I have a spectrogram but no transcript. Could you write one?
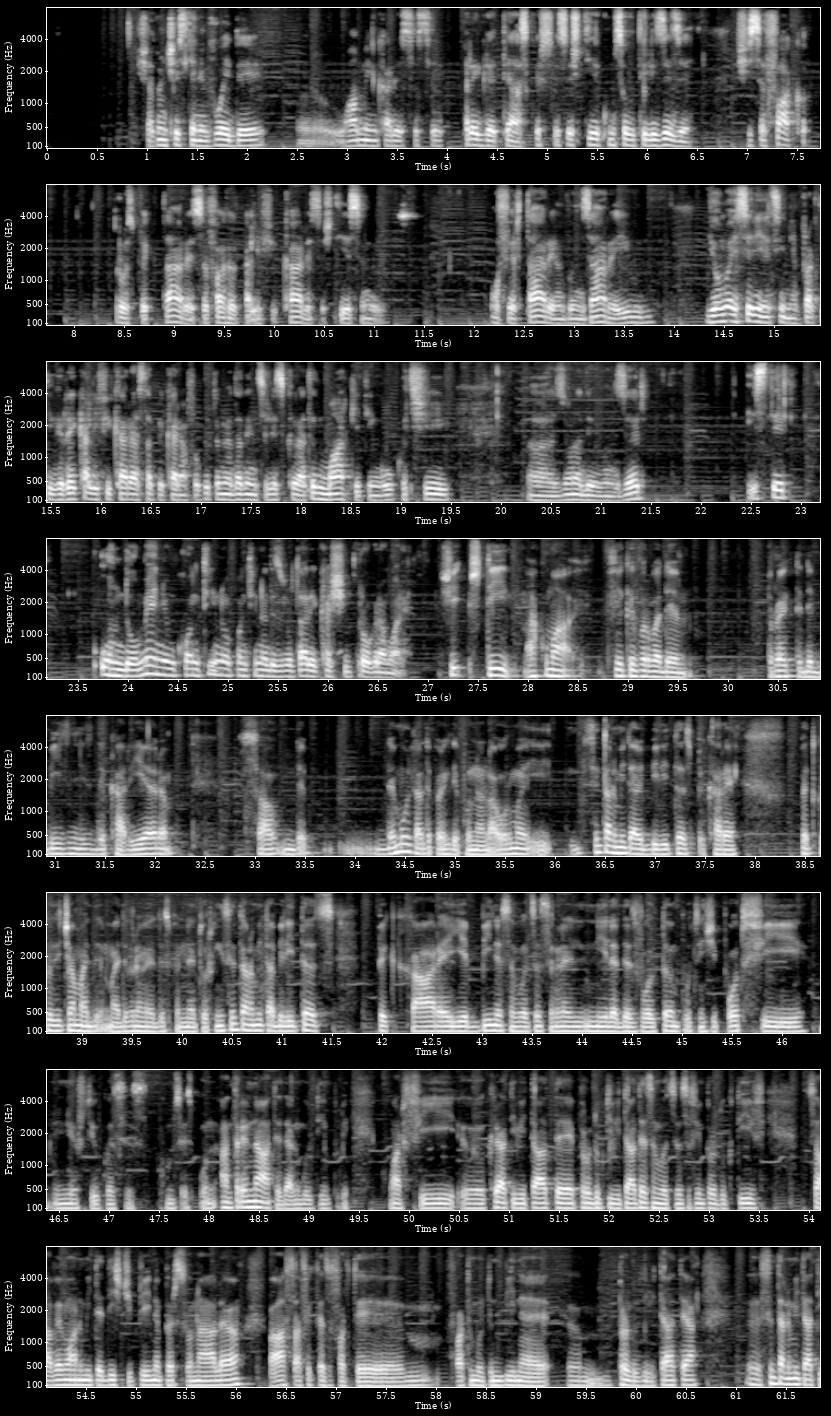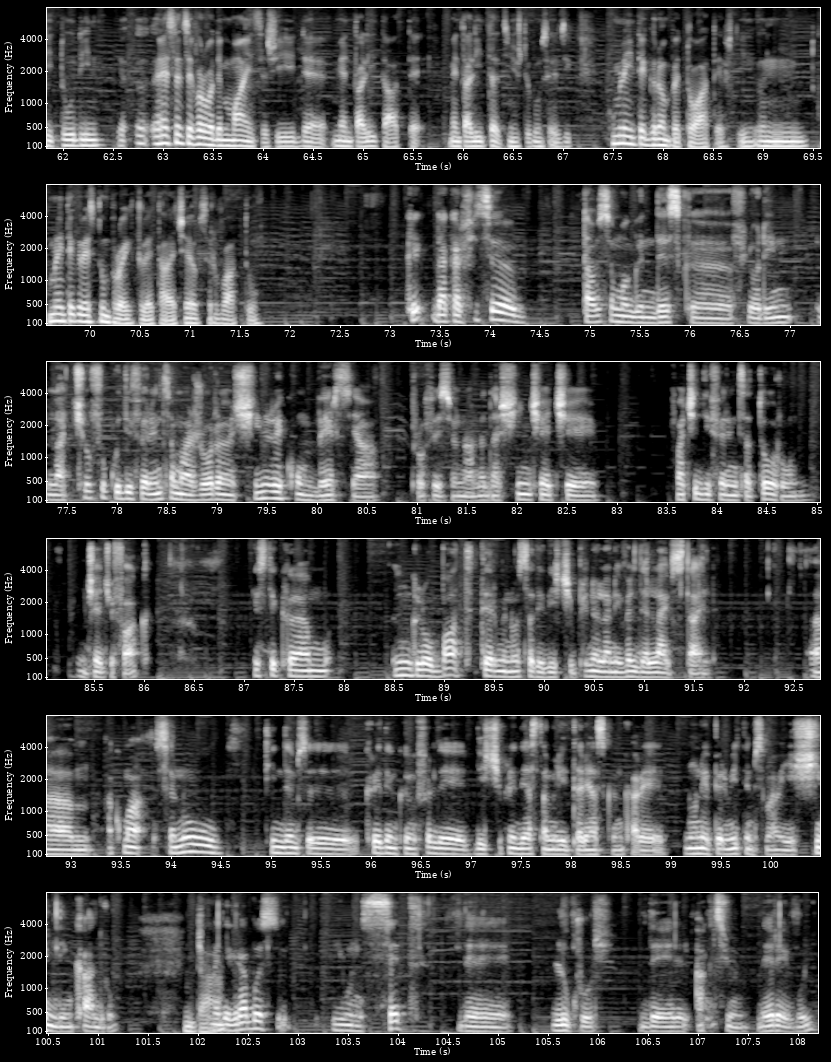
Și atunci este nevoie de uh, oameni care să se pregătească și să se știe cum să utilizeze și să facă prospectare, să facă calificare, să știe să ofertare, în vânzare. Eu, eu o meserie în sine. Practic, recalificarea asta pe care am făcut-o mi-a dat de înțeles că atât marketingul cât și Uh, zona de vânzări, este un domeniu în continuă, continuă dezvoltare ca și programare. Și știi, acum, fie că e vorba de proiecte de business, de carieră sau de, de multe alte proiecte până la urmă, sunt anumite abilități pe care, pentru că ziceam mai, de, mai devreme despre networking, sunt anumite abilități pe care e bine să învățăm să ne, ni le dezvoltăm puțin și pot fi, nu știu cum se, cum se spun, antrenate de-a lungul timpului, cum ar fi uh, creativitate, productivitate, să învățăm să fim productivi, să avem o anumită disciplină personală, asta afectează foarte, foarte mult în bine um, productivitatea, uh, sunt anumite atitudini, în esență e vorba de mindset și de mentalitate, mentalități, nu știu cum să zic. Cum le integrăm pe toate, știi? În, cum le integrezi tu în proiectele tale? Ce ai observat tu? Cred, dacă ar fi să stau să mă gândesc, uh, Florin, la ce a făcut diferența majoră și în reconversia profesională, dar și în ceea ce face diferențiatorul în ceea ce fac, este că am înglobat termenul ăsta de disciplină la nivel de lifestyle. Um, acum, să nu tindem să credem că e un fel de disciplină de asta militarească în care nu ne permitem să mai ieșim din cadru, da. mai degrabă e un set de lucruri, de acțiuni, de reguli,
